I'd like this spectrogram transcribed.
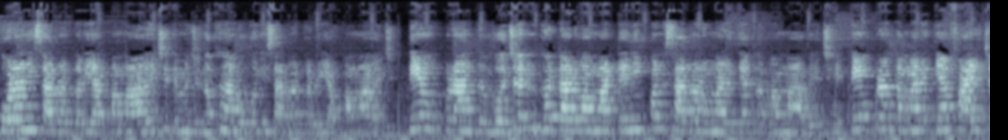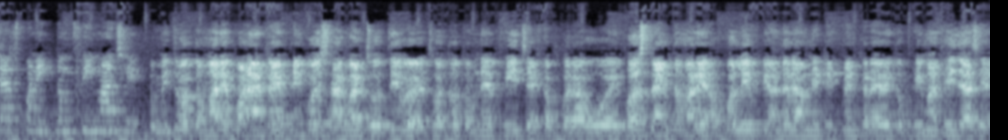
ખોળાની સારવાર કરી આપવામાં આવે છે તેમજ નખના રોગોની સારવાર કરી આપવામાં આવે છે. તે ઉપરાંત વજન ઘટાડવા માટેની પણ સારવાર અમારે ત્યાં કરવામાં આવે છે. તે ઉપરાંત અમારે ત્યાં ફાઇલ ચાર્જ પણ એકદમ ફ્રીમાં છે. તો મિત્રો, તમારે પણ આ ટાઈપની કોઈ સારવાર જોતી હોય અથવા તો તમને ફ્રી ચેકઅપ કરાવવું હોય ફર્સ્ટ ટાઈમ તમારે અપર લિપ કે અંડર આર્મની ટ્રીટમેન્ટ કરાવી હોય તો ફ્રીમાં થઈ જશે.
